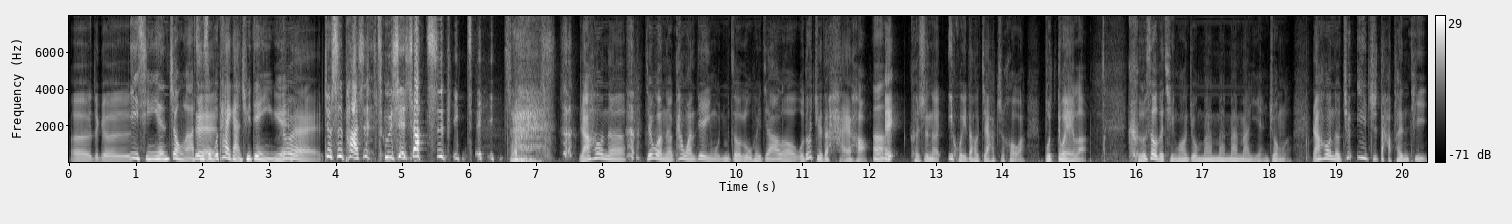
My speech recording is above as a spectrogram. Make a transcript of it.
呃，这个疫情严重了，其实不太敢去电影院，对，就是怕是出现像视频这一种。然后呢，结果呢，看完电影，我们走路回家喽，我都觉得还好，嗯，哎，可是呢，一回到家之后啊，不对了。咳嗽的情况就慢慢慢慢严重了，然后呢，就一直打喷嚏，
